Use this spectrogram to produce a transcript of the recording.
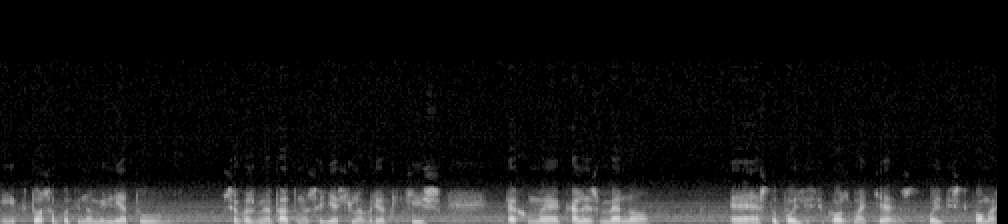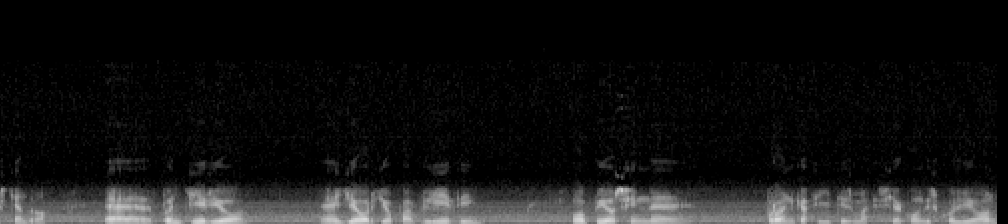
εκτός από την ομιλία του Σεβασμιωτάτου Μεσογείας Λαβριωτικής, έχουμε καλεσμένο ε, στο, πολιτιστικό μας, στο πολιτιστικό μας κέντρο ε, τον κύριο ε, Γεώργιο Παυλίδη, ο οποίος είναι πρώην καθηγητής μαθησιακών δυσκολιών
